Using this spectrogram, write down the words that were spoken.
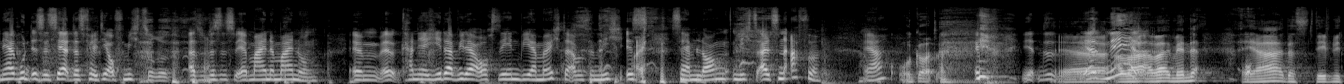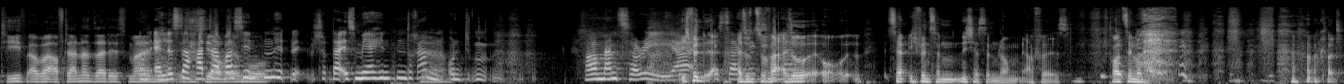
ja gut, es ist ja, das fällt ja auf mich zurück. Also das ist eher meine Meinung. Ähm, äh, kann ja jeder wieder auch sehen, wie er möchte, aber für mich ist Sam Long nichts als ein Affe. Ja? Oh Gott. ja, das, ja, ja, nee. aber, aber im Ende, Oh. Ja, das definitiv. Aber auf der anderen Seite ist mein. Und Alistair hat ja da was hinten, da ist mehr hinten dran. Ja. Und Oh Mann, sorry. Ja, ich finde, also, zu, also oh, ich finde es nicht, dass Sam Long ein Affe ist. Trotzdem, oh Gott.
